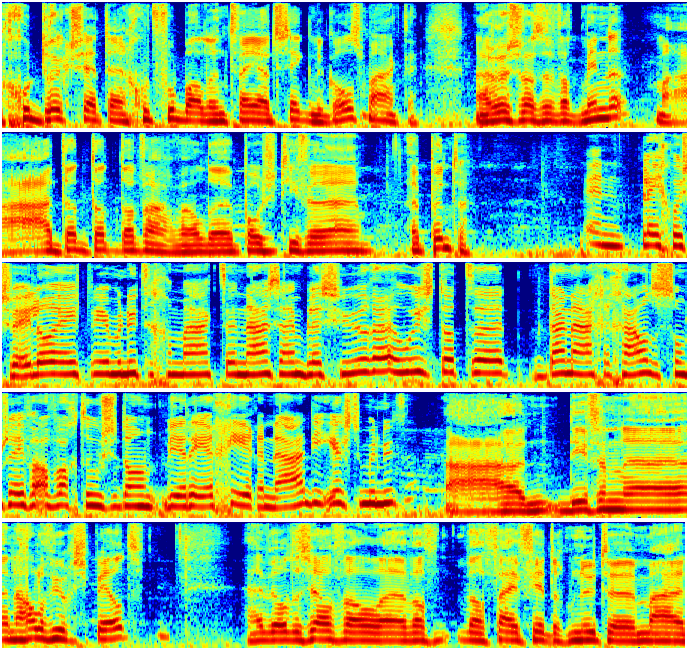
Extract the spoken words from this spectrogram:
goed druk zetten en goed voetballen en twee uitstekende goals maakten. Nou, rust was het wat minder. Maar dat, dat, dat waren wel de positieve punten. En Plego Zwelo heeft weer minuten gemaakt uh, na zijn blessure. Hoe is dat uh, daarna gegaan? Want soms even afwachten hoe ze dan weer reageren na die eerste minuten. Nou, die heeft een, uh, een half uur gespeeld. Hij wilde zelf wel, uh, wel, wel 45 minuten, maar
